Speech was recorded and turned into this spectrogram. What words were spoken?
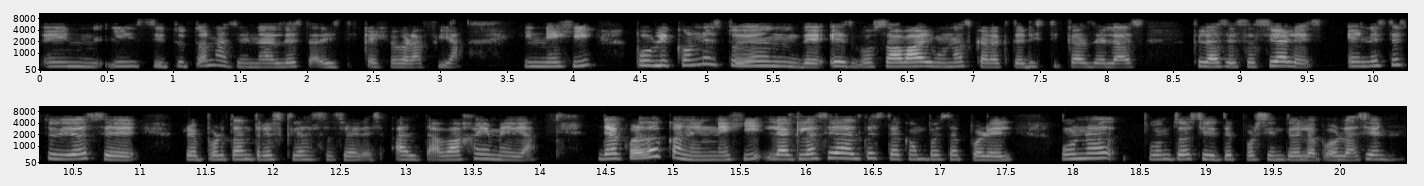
el Instituto Nacional de Estadística y Geografía, INEGI, publicó un estudio donde esbozaba algunas características de las Clases sociales. En este estudio se reportan tres clases sociales: alta, baja y media. De acuerdo con la INEGI, la clase alta está compuesta por el 1.7% de la población,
